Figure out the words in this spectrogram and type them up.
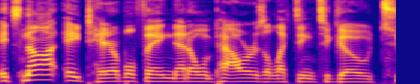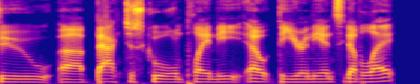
it's not a terrible thing that Owen Power is electing to go to uh, back to school and play the, out the year in the NCAA.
